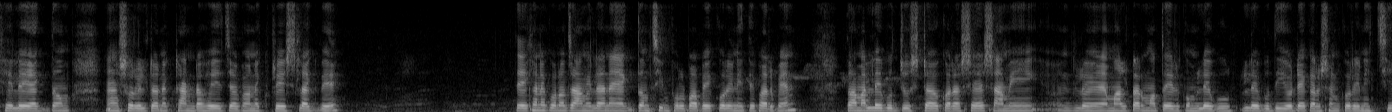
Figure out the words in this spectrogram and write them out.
খেলে একদম শরীরটা অনেক ঠান্ডা হয়ে যাবে, অনেক ফ্রেশ লাগবে। এখানে কোনো ঝামেলা নেই, একদম সিম্পলভাবে করে নিতে পারবেন। তো আমার লেবুর জুসটাও করা শেষ। আমি মালটার মতো এরকম লেবু লেবু দিয়েও ডেকোরেশন করে নিচ্ছি।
